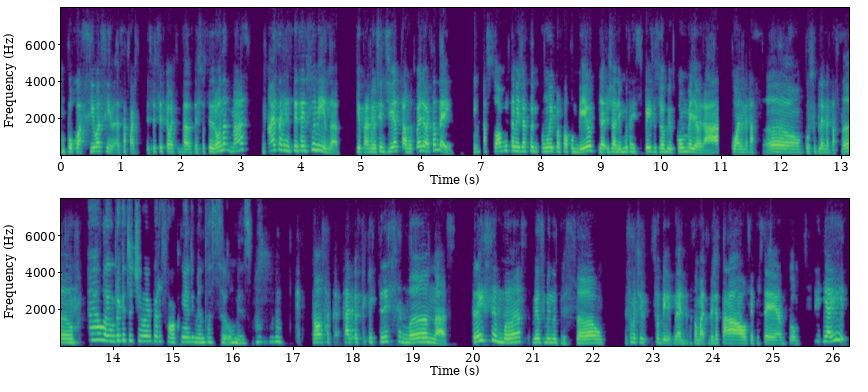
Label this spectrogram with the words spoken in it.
um pouco acima, assim, essa parte especificamente da testosterona, mas mais a resistência à insulina, que para mim hoje em dia está muito melhor também. A SOP também já foi um hiperfoco meu, já, já li muito a respeito sobre como melhorar com alimentação, com suplementação. É, eu lembro que tu tinha um hiperfoco em alimentação mesmo. Nossa, cara, eu fiquei três semanas, três semanas vendo sobre nutrição, principalmente sobre né, alimentação vegetal, 100%. E aí,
